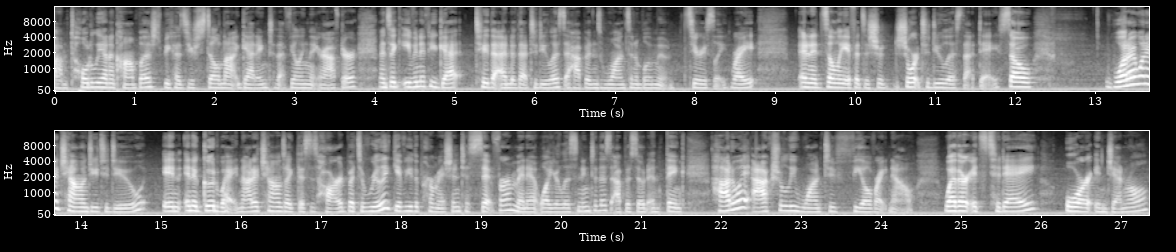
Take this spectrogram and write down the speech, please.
um, totally unaccomplished because you're still not getting to that feeling that you're after. And it's like, even if you get to the end of that to do list, it happens once in a blue moon. Seriously, right? And it's only if it's a sh- short to do list that day. So, what I want to challenge you to do in, in a good way, not a challenge like this is hard, but to really give you the permission to sit for a minute while you're listening to this episode and think, how do I actually want to feel right now? Whether it's today or in general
